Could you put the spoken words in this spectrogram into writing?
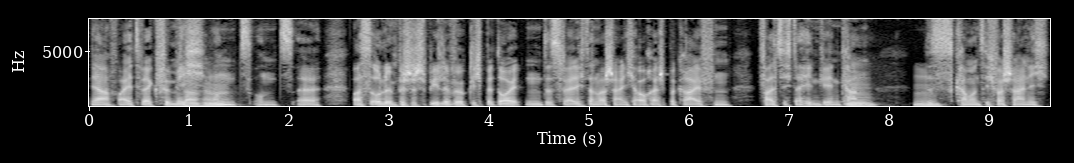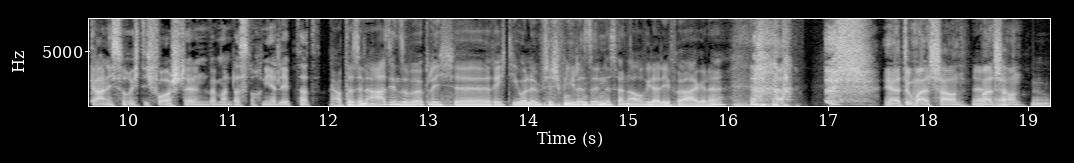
ja, weit weg für mich. Klar, ja. Und, und äh, was Olympische Spiele wirklich bedeuten, das werde ich dann wahrscheinlich auch erst begreifen, falls ich da hingehen kann. Mhm. mhm. Das kann man sich wahrscheinlich gar nicht so richtig vorstellen, wenn man das noch nie erlebt hat. ob das in Asien so wirklich äh, richtige Olympische Spiele sind, ist dann auch wieder die Frage, ne? Ja, du mal schauen. Ja, mal schauen. Ja, ja.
